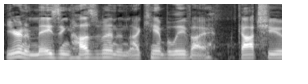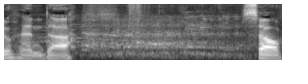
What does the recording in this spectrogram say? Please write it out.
you're an amazing husband, and I can't believe I got you. And uh, so,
